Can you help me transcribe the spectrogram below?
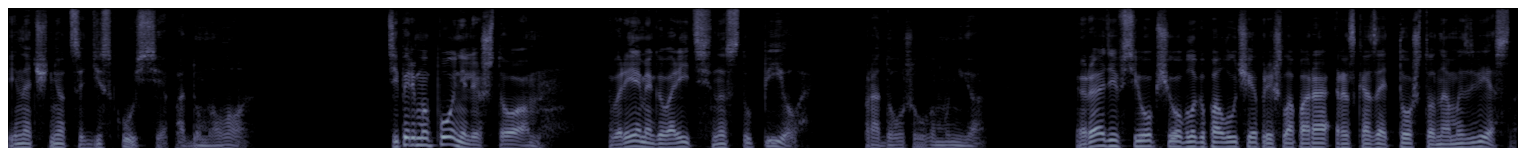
и начнется дискуссия, подумал он. Теперь мы поняли, что время говорить наступило, — продолжил Ламуньон. Ради всеобщего благополучия пришла пора рассказать то, что нам известно.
